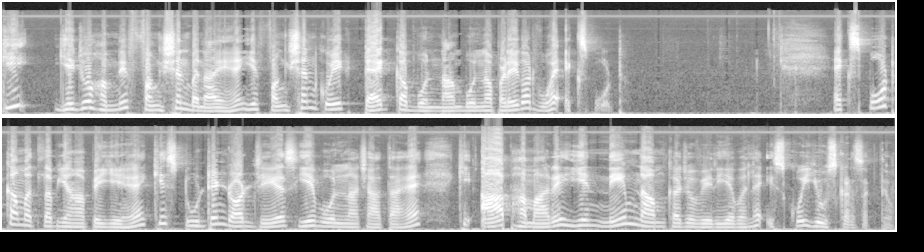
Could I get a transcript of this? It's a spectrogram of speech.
कि ये जो हमने फ़ंक्शन बनाए हैं, ये फ़ंक्शन को एक टैग का बोल, नाम बोलना पड़ेगा और वो है एक्सपोर्ट एक्सपोर्ट का मतलब यहाँ पे ये है कि स्टूडेंट डॉट जेएस ये बोलना चाहता है कि आप हमारे ये नेम नाम का जो वेरिएबल है, इसको यूज़ कर सकते हो.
